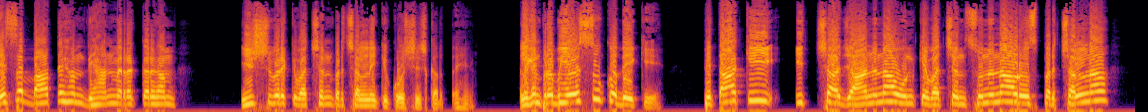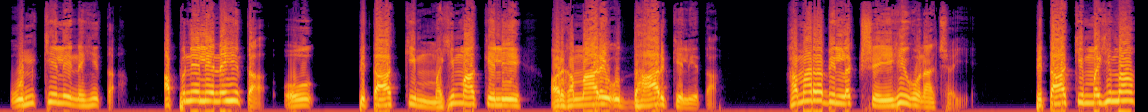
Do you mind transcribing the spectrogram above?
ये सब बातें हम ध्यान में रखकर हम ईश्वर के वचन पर चलने की कोशिश करते हैं। लेकिन प्रभु यीशु को देखिए, पिता की इच्छा जानना, उनके वचन सुनना और उस पर चलना उनके लिए नहीं था, अपने लिए नहीं था, वो पिता की महिमा के लिए और हमारे उद्धार के लिए था। हमारा भी लक्ष्य यही होना चाहिए, पिता की महिमा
